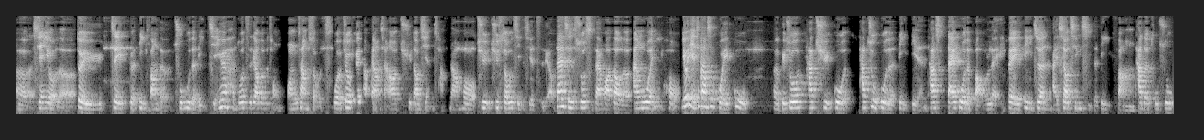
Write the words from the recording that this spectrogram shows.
呃，先有了对于这个地方的初步的理解，因为很多资料都是从网络上收集，我就非常非常想要去到现场，然后去去收集这些资料。但其实说实在话，到了安汶以后，有点像是回顾，呃，比如说他去过、他住过的地点，他待过的堡垒，被地震、海啸侵袭的地方，他的图书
